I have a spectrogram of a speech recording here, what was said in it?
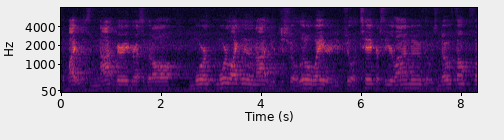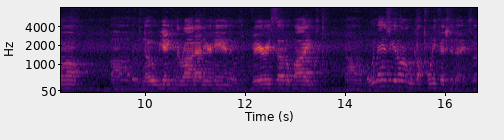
The bite was not very aggressive at all. More, more likely than not, you'd just feel a little weight, or you'd feel a tick, or see your line move. There was no thump thump. Uh, there was no yanking the rod out of your hand. It was a very subtle bite. Uh, but we managed to get on them. We caught 20 fish today, so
